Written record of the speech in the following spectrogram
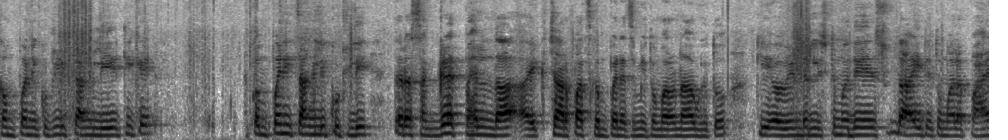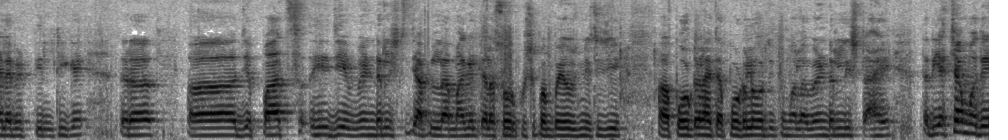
कंपनी कुठली चांगली आहे ठीक आहे? कंपनी चांगली कुठली तर सगळ्यात पहिल्यांदा एक चार पाच कंपन्याचं मी तुम्हाला नाव घेतो की वेंडर लिस्टमध्ये सुद्धा इथे तुम्हाला पाहायला भेटतील ठीक आहे? तर जे पाच हे जे वेंडर लिस्ट जे आपल्याला मागेल त्याला सौर कृषी पंप योजनेची जी पोर्टल आहे त्या पोर्टलवरती तुम्हाला वेंडर लिस्ट आहे. तर याच्यामध्ये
